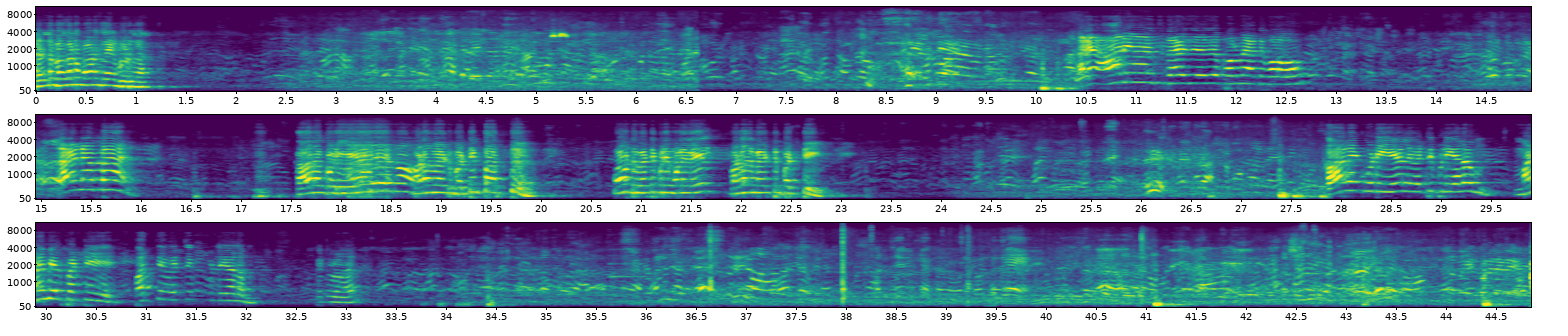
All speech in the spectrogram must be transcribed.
ரெண்டு பக்கமும் போனஸ் லைன் போடுங்க. பொறுமையாட்டு நம்பர் காரைக்குடி ஏழு மணமேட்டுப்பட்டி பத்து. மூன்று வெட்டிப்படி முன்னிலையில் மணல்மேட்டுப்பட்டி. காரைக்குடி ஏழு வெற்றி புள்ளிகளும் மணிமேல்பட்டி பத்து வெற்றி புள்ளிகளும் பெற்றுள்ளனர்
